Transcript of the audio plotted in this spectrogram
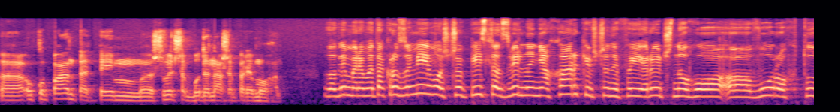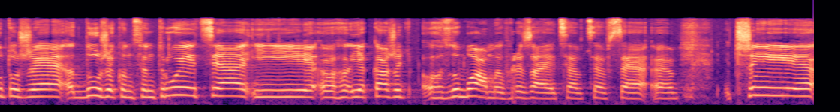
е, окупанта, тим швидше буде наша перемога. Володимире, ми так розуміємо, що після звільнення Харківщини феєричного е, ворог тут уже дуже концентрується і, е, як кажуть, зубами вгризається в це все. Е, Чи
